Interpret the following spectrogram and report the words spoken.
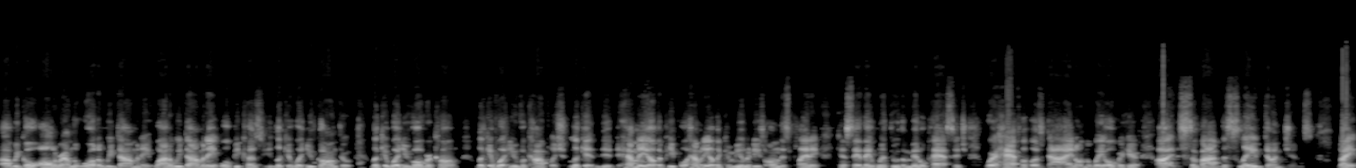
uh, we go all around the world and we dominate. Why do we dominate? Well, because look at what you've gone through. Look at what you've overcome. Look at what you've accomplished. Look at how many other people, how many other communities on this planet can say they went through the Middle Passage where half of us died on the way over here, uh, survived the slave dungeons right?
